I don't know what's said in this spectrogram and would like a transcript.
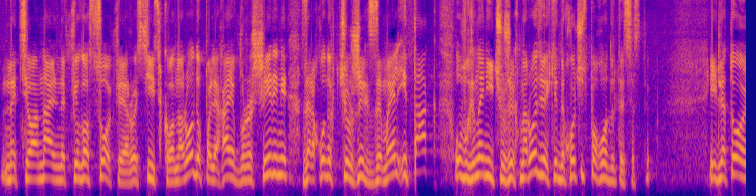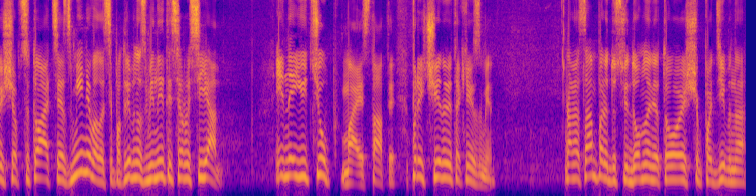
національна філософія російського народу полягає в розширенні за рахунок чужих земель і так у вгнанні чужих народів, які не хочуть погодитися з тим. І для того, щоб ситуація змінювалася, потрібно змінитися росіян. І не YouTube має стати причиною таких змін. А насамперед усвідомлення того, що подібна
